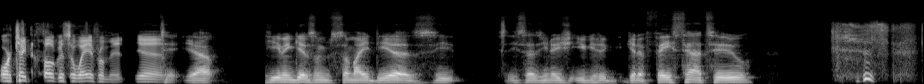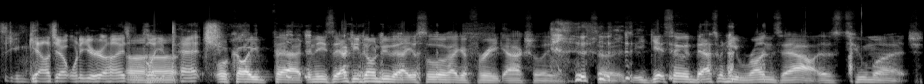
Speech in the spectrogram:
or take the focus away from it. Yeah. Yeah. He even gives him some ideas. He he says, you know, you, should, you could get a face tattoo. so you can gouge out one of your eyes. We'll call you Uh-huh. Patch. We'll call you Pat. And he said, actually, don't do that. You'll still look like a freak. Actually, so he gets so that's when he runs out. It was too much.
